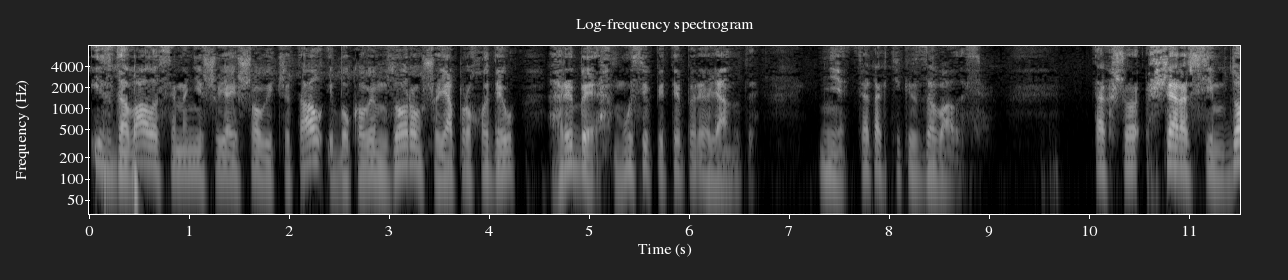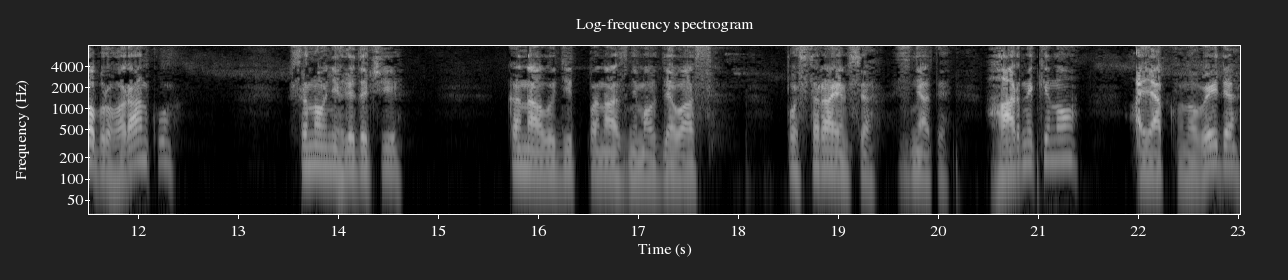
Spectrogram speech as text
І здавалося мені, що я йшов і читав, і боковим зором, що я проходив гриби, мусив піти переглянути. Ні, це так тільки здавалося. Так що ще раз всім доброго ранку, шановні глядачі каналу Дід Панас знімав для вас. Постараємося зняти гарне кіно, а як воно вийде,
